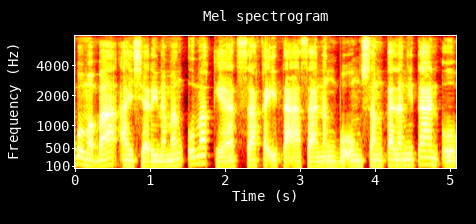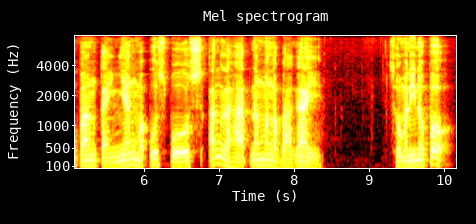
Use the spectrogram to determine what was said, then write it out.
bumaba ay siya rin namang umakyat sa kaitaasan ng buong sangkalangitan upang kanyang mapuspos ang lahat ng mga bagay. So malino po,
